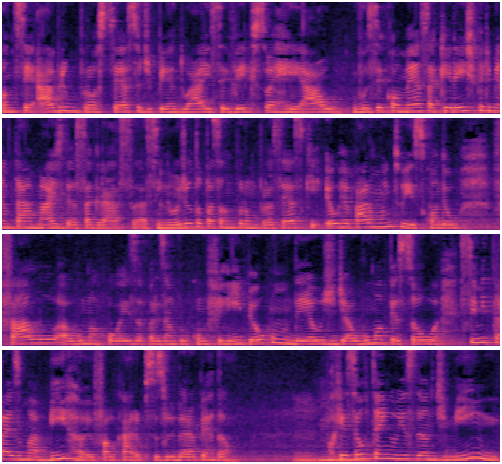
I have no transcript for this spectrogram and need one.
quando você abre um processo de perdoar e você vê que isso é real, você começa a querer experimentar mais dessa graça. Assim, hoje eu tô passando por um processo que eu reparo muito isso. Quando eu falo alguma coisa, por exemplo, com o Felipe ou com Deus de alguma pessoa, se me traz uma birra, eu falo, cara, eu preciso liberar perdão. Uhum. Porque se eu tenho isso dentro de mim,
